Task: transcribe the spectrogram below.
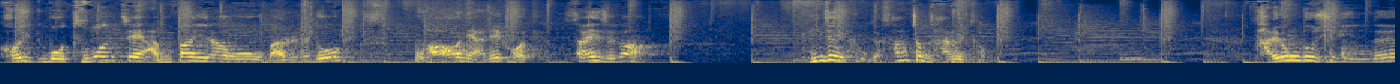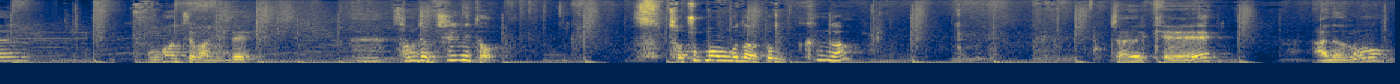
거의 뭐 두 번째 안방이라고 말을 해도 과언이 아닐 것 같아요 사이즈가 굉장히 큽니다 3.4m 다용도실이 있는 두 번째 방인데 3.7m 저쪽 방보다 좀 큰가? 자 이렇게 안으로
